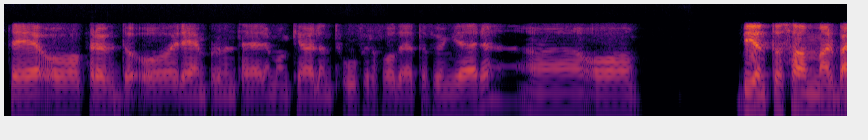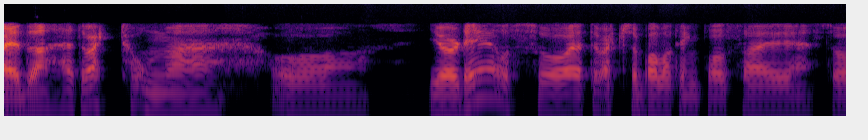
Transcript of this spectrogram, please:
sted og prøvde å reimplementere Monkey Island 2 for å få det til å fungere. Og begynte å samarbeide etter hvert om å gjøre det. Og så etter hvert så balla ting på seg, så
